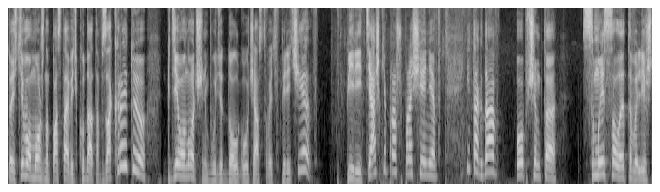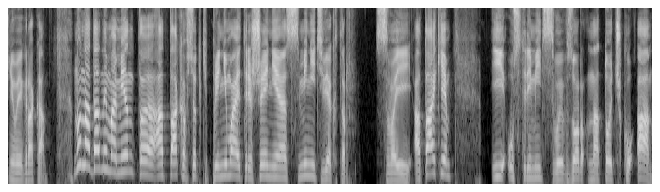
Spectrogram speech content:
То есть его можно поставить куда-то в закрытую, где он очень будет долго участвовать в, перече... в перетяжке, прошу прощения. И тогда, в общем-то, смысл этого лишнего игрока. Но на данный момент э, атака все-таки принимает решение сменить вектор своей атаки и устремить свой взор на точку А.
